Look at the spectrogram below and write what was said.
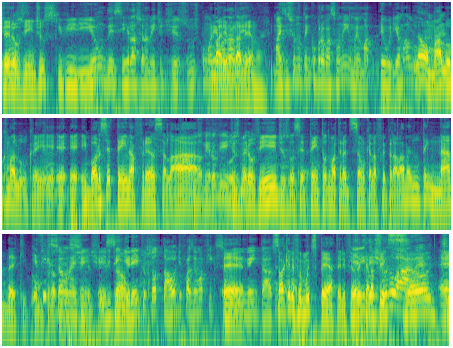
verovíndios. que viriam desse relacionamento de Jesus com Maria, Maria Madalena. Madalena. Mas isso não tem comprovação nenhuma, é uma teoria maluca. Não, né? maluca, maluca. E- e- e- embora você tenha na França lá Os merovíndios, os né? merovíndios, você tem toda uma tradição que ela foi pra lá, mas não tem nada que E é comprove ficção, né, gente? É Ele ficção. tem direito total de fazer uma ficção É. e inventar. Só que ele foi muito esperto, ele fez Ele aquela ficção ar, né? de- É.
